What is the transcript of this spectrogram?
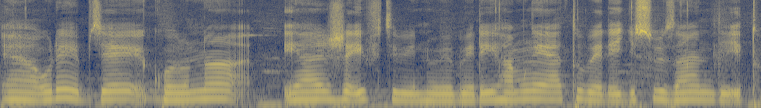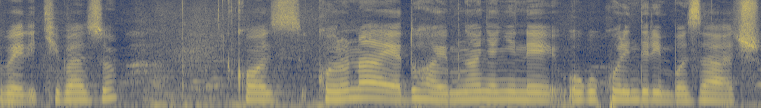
Ya, urebye korona yaje ifite ibintu bibiri. Hamwe yatubereye igisubizo ahandi itubera ikibazo. Korona yaduhaye umwanya nyine wo gukora indirimbo zacu.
